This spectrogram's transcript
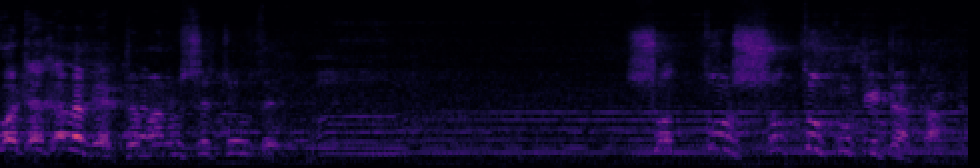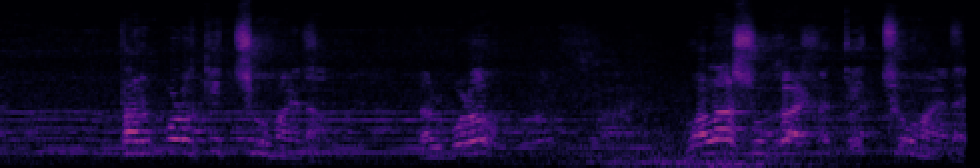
কয় টাকা লাগে একটা মানুষের চলতে? সত্তর সত্তর কোটি টাকা। তারপরও কিচ্ছু হয় না। তারপরও গলা শুকায় না, কিচ্ছু হয় না।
